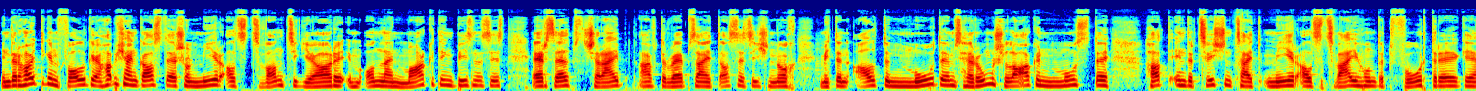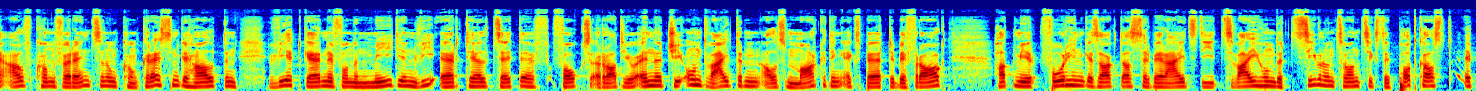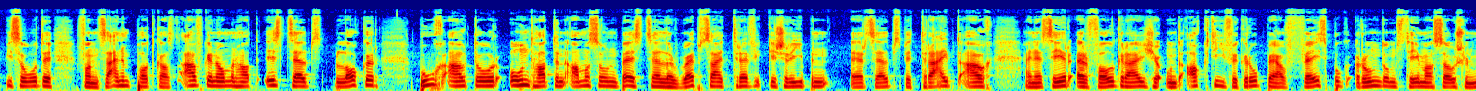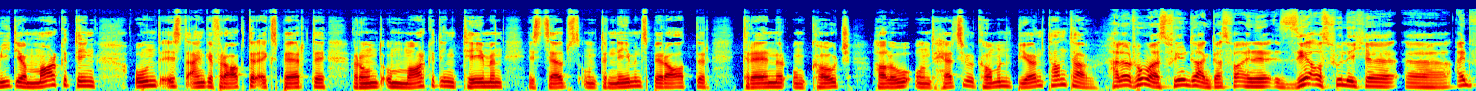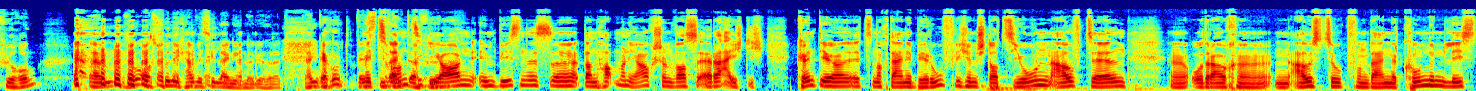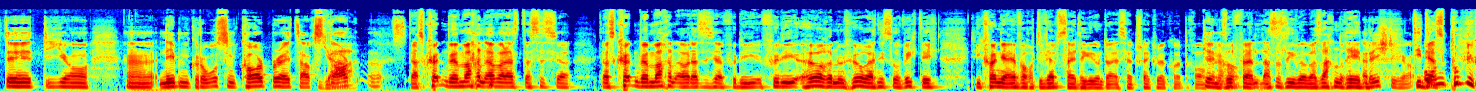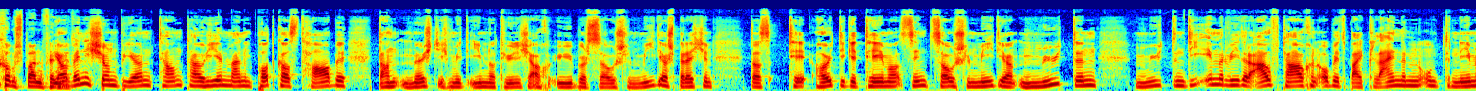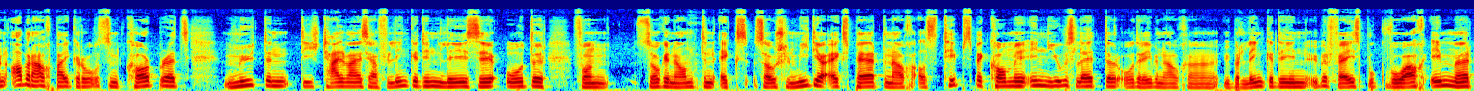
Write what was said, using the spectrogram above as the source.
In der heutigen Folge habe ich einen Gast, der schon mehr als 20 Jahre im Online-Marketing-Business ist. Er selbst schreibt auf der Website, dass er sich noch mit den alten Modems herumschlagen musste, hat in der Zwischenzeit mehr als 200 Vorträge auf Konferenzen und Kongressen gehalten, wird gerne von den Medien wie RTL, ZDF, Fox, Radio Energy und weiteren als Marketing-Experte befragt, hat mir vorhin gesagt, dass er bereits die 227. Podcast-Episode von seinem Podcast aufgenommen hat, ist selbst Blogger, Buchautor und hat den Amazon-Bestseller Website Traffic geschrieben. Er selbst betreibt auch eine sehr erfolgreiche und aktive Gruppe auf Facebook rund ums Thema Social Media Marketing und ist ein gefragter Experte rund um Marketing-Themen, ist selbst Unternehmensberater, Trainer und Coach. Hallo und herzlich willkommen, Björn Tantau. Hallo Thomas, vielen Dank. Das war eine sehr ausführliche äh, Einführung ähm, so ausführlich haben wir sie lange nicht mehr gehört. Danke. Ja gut, mit 20 Jahren im Business, äh, dann hat man ja auch schon was erreicht. Ich könnte ja jetzt noch deine beruflichen Stationen aufzählen äh, oder auch äh, einen Auszug von deiner Kundenliste, die ja äh, neben großen Corporates auch Start. Ja, das könnten wir machen, aber das, das ist ja, das könnten wir machen, aber das ist ja für die, für die Hörerinnen und Hörer nicht so wichtig. Die können ja einfach auf die Webseite gehen und da ist ja Track Record drauf. Genau. Insofern lass uns lieber über Sachen reden, Richtig, ja. die das und, Publikum spannend finden. Ja, wenn ich schon schon Björn Tantau hier in meinem Podcast habe, dann möchte ich mit ihm natürlich auch über Social Media sprechen. Das the heutige Thema sind Social Media Mythen, Mythen, die immer wieder auftauchen, ob jetzt bei kleineren Unternehmen, aber auch bei großen Corporates, Mythen, die ich teilweise auf LinkedIn lese oder von sogenannten Ex Social Media Experten auch als Tipps bekomme in Newsletter oder eben auch äh, über LinkedIn, über Facebook, wo auch immer.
